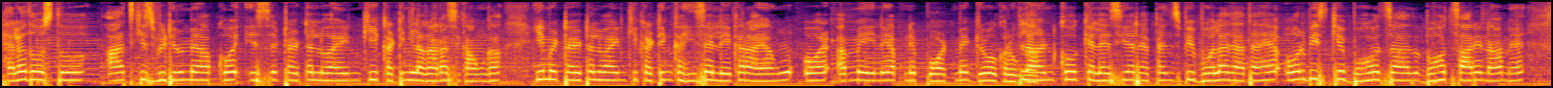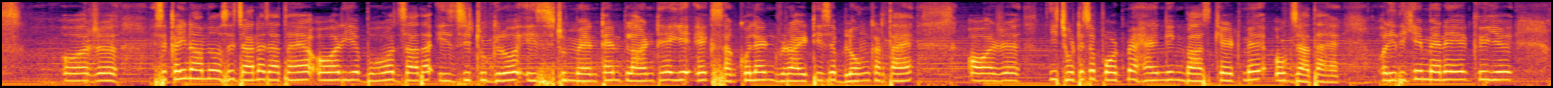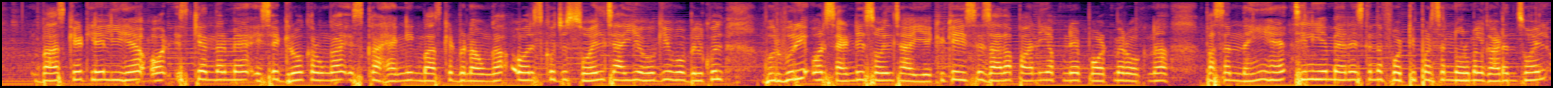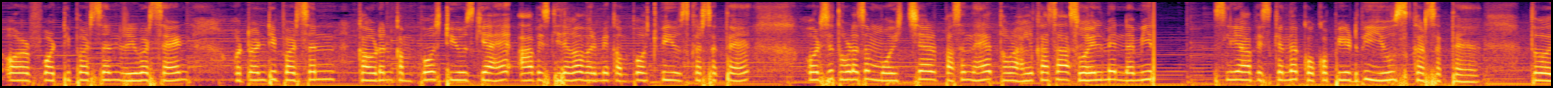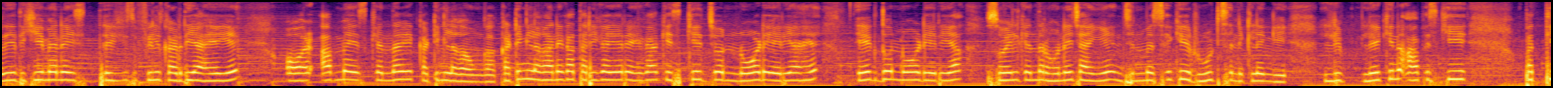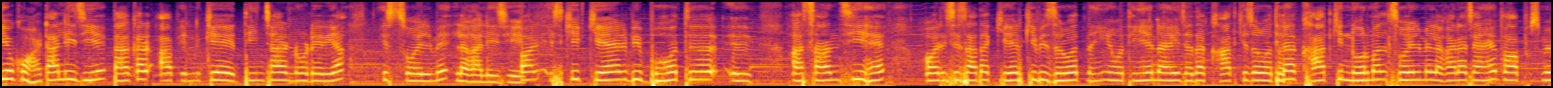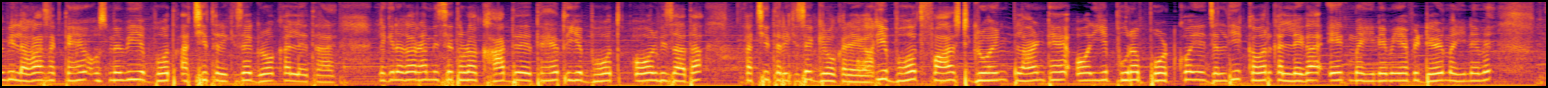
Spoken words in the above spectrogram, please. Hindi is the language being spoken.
हेलो दोस्तों, आज की इस वीडियो में मैं आपको इस टर्टल वाइन की कटिंग लगाना सिखाऊँगा। ये मैं टर्टल वाइन की कटिंग कहीं से लेकर आया हूँ और अब मैं इन्हें अपने पॉट में ग्रो करूँगा। प्लांट को कैलेसिया रेपेंस भी बोला जाता है और भी इसके बहुत ज़्यादा, बहुत सारे नाम हैं। और इसे कई नामों से जाना जाता है और ये बहुत ज़्यादा easy to grow easy to maintain plant है। ये एक संकुलेंट वैरायटी से बिलोंग करता है और ये छोटे से पॉट में हैंगिंग बास्केट में उग जाता है। और ये देखिए मैंने एक ये बास्केट ले ली है और इसके अंदर मैं इसे ग्रो करूँगा, इसका हैंगिंग बास्केट बनाऊँगा और इसको जो सॉइल चाहिए होगी वो बिल्कुल भुरभुरी और सैंडी सॉइल चाहिए क्योंकि इससे ज़्यादा पानी अपने पॉट में रोकना पसंद नहीं है। इसीलिए मैंने इसके अंदर 40 परसेंट नॉर्मल गार्डन सॉइल और 40 परसेंट रिवर सैंड और 20 परसेंट काउडन कंपोस्ट यूज़ किया है। आप इसकी जगह वर्मी कंपोस्ट भी यूज़ कर सकते हैं। और इसे थोड़ा सा मॉइस्चर पसंद है, थोड़ा हल्का सा सॉइल में नमी इसलिए आप इसके अंदर कोकोपीट भी यूज़ कर सकते हैं। तो ये देखिए, मैंने इस तरीके से फिल कर दिया है ये। और अब मैं इसके अंदर एक कटिंग लगाऊँगा। कटिंग लगाने का तरीका ये रहेगा कि इसके जो नोड एरिया हैं, एक दो नोड एरिया सोइल के अंदर होने चाहिए, जिनमें से कि रूट से निकलेंगी लेकिन आप इसकी पत्तियों को हटा लीजिए ताकर आप इनके तीन चार नोड एरिया इस सोइल में लगा लीजिए। और इसकी केयर भी बहुत आसान सी है। और इसे ज़्यादा केयर की भी ज़रूरत नहीं होती है, ना ही ज़्यादा खाद की ज़रूरत है। खाद की नॉर्मल सोइल में लगाना चाहें तो आप उसमें भी लगा सकते हैं, उसमें भी ये बहुत अच्छी तरीके से ग्रो कर लेता है। लेकिन अगर हम इसे थोड़ा खाद दे देते हैं तो ये बहुत और भी ज़्यादा अच्छी तरीके से ग्रो करेगा। और ये बहुत फास्ट ग्रोइंग प्लांट है और ये पूरा पॉट को ये जल्दी कवर कर लेगा एक महीने में या फिर डेढ़ महीने में।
